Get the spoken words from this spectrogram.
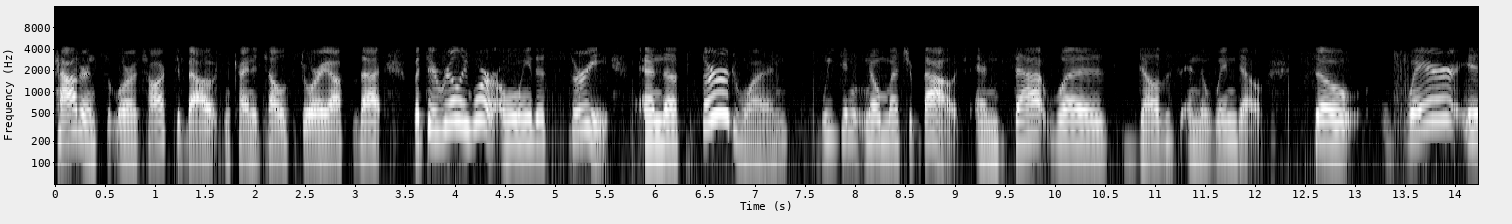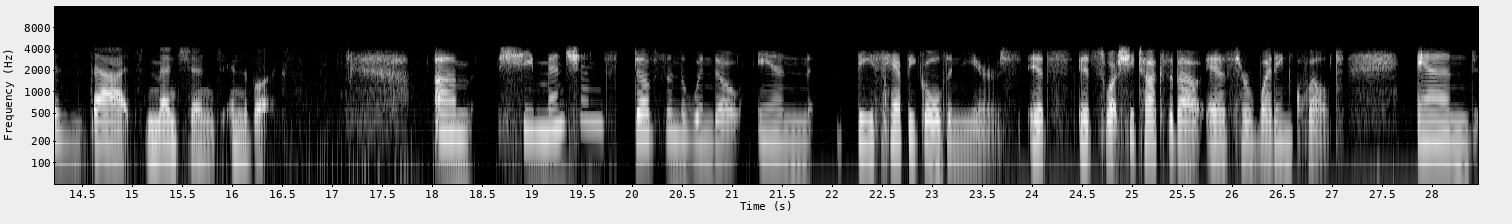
patterns that Laura talked about and kind of tell a story off of that. But there really were only the three, and the third one we didn't know much about, and that was doves in the window. So, where is that mentioned in the books? Um, she mentions doves in the window in these happy golden years. It's it's what she talks about as her wedding quilt. And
